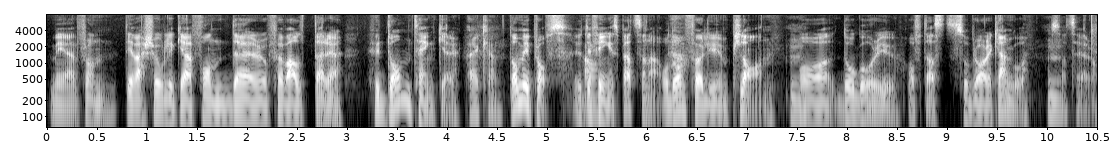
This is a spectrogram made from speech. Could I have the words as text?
med, från diverse olika fonder och förvaltare, hur de tänker. Verkligen. De är proffs ute ja. i fingerspetsarna och de följer ju en plan. Mm. Och då går det ju oftast så bra det kan gå. Mm. Så att säga då.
